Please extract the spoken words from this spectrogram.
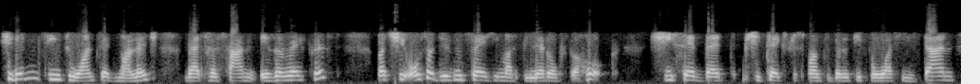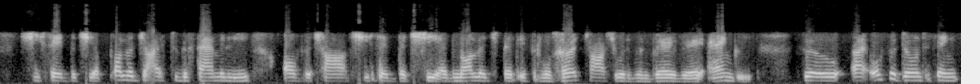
she didn't seem to want to acknowledge that her son is a rapist, but she also didn't say he must be let off the hook. She said that she takes responsibility for what he's done. She said that she apologized to the family of the child. She said that she acknowledged that if it was her child, she would have been very, very angry. So I also don't think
